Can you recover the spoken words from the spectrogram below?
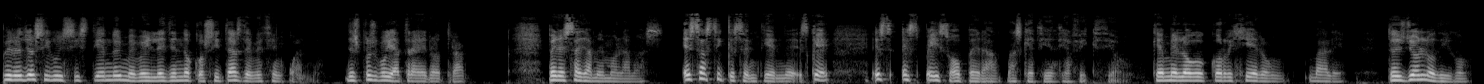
pero yo sigo insistiendo y me voy leyendo cositas de vez en cuando. Después voy a traer otra. Pero esa ya me mola más. Esa sí que se entiende. Es que es space opera más que ciencia ficción. Que me lo corrigieron, vale. Entonces yo lo digo.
